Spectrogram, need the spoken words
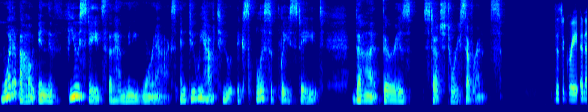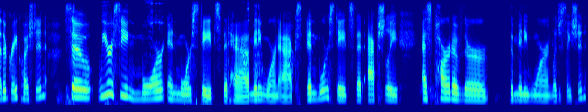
what about in the few states that have mini WARN acts? And do we have to explicitly state that there is statutory severance? That's a great, another great question. So we are seeing more and more states that have mini WARN acts and more states that actually, as part of their the mini WARN legislation,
